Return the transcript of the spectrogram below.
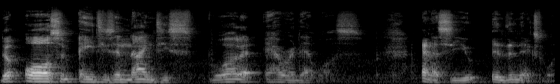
the awesome 80s and 90s what an era that was. And I see you in the next one.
